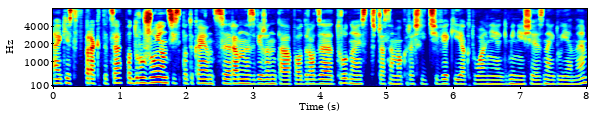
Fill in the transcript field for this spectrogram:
A jak jest w praktyce? Podróżując i spotykając ranne zwierzęta po drodze, trudno jest czasem określić, w jakiej aktualnie gminie się znajdujemy.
